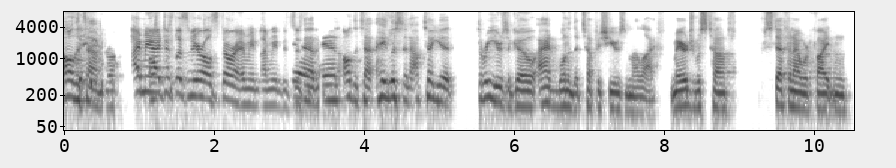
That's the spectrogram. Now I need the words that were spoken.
all the time, bro. I mean, all I just listened to your whole story. I mean, I mean, it's yeah, just man, all the time. Hey, listen, I'll tell you. Three years ago, I had one of the toughest years in my life. Marriage was tough. Steph and I were fighting.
